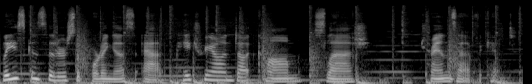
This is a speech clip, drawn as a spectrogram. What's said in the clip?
please consider supporting us at patreon.com slash transadvocate.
